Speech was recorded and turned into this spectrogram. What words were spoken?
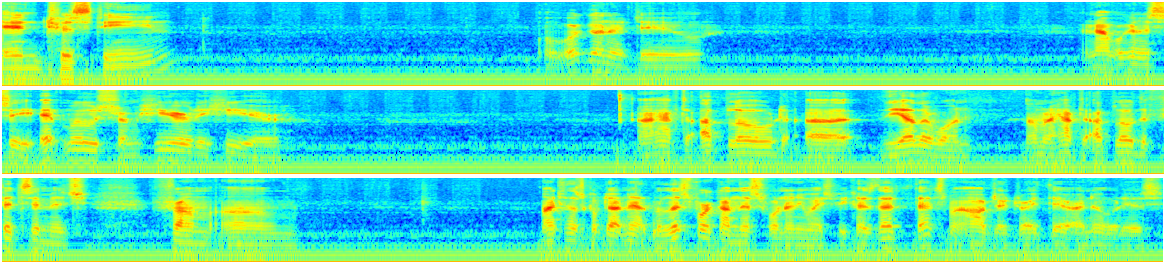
interesting, what we're going to do, and now we're going to see, it moves from here to here. I have to upload uh, the other one. I'm going to have to upload the FITS image from um, iTelescope.net. But let's work on this one anyways, because that that's my object right there. I know it is.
